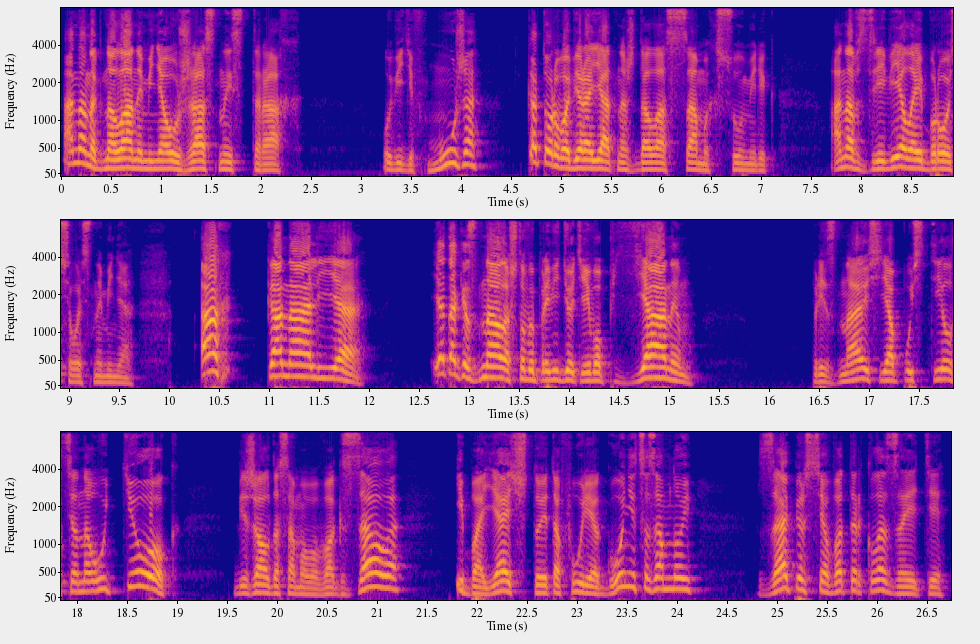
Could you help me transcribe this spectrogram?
Она нагнала на меня ужасный страх. Увидев мужа, которого, вероятно, ждала с самых сумерек, она взревела и бросилась на меня. «Ах, каналья! Я так и знала, что вы приведете его пьяным!» Признаюсь, я пустился на утек, бежал до самого вокзала и, боясь, что эта фурия гонится за мной, заперся в ватерклозете,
